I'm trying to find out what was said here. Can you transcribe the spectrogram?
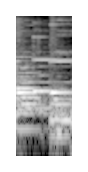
了。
